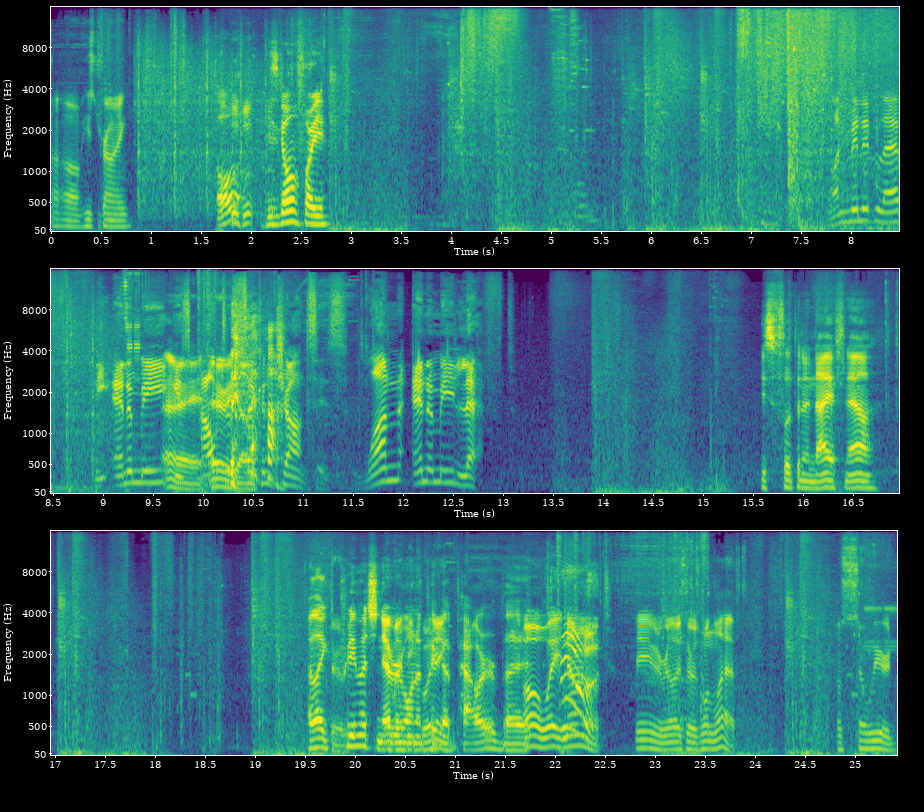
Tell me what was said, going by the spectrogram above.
Uh oh, he's trying. Oh, he's going for you. One minute left. The enemy All is right, out of second chances. One enemy left. He's flipping a knife now. I like Dude, pretty much never want to pick up power, but Oh wait, no, Good. didn't even realize there was one left. That was so weird.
